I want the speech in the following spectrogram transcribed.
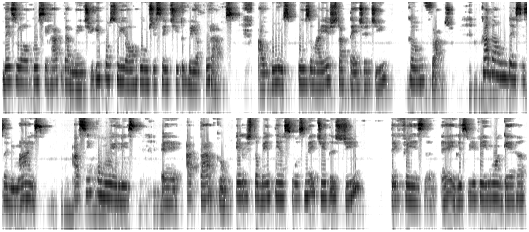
deslocam-se rapidamente e possuem órgãos de sentido bem apurados. Alguns usam a estratégia de camuflagem. Cada um desses animais, assim como eles é, atacam, eles também têm as suas medidas de defesa. É, eles vivem em uma guerra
